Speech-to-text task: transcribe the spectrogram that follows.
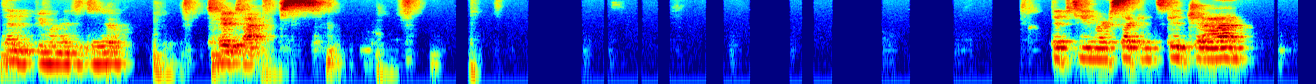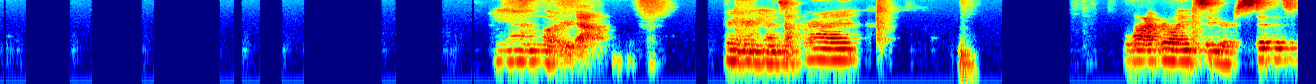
Then if you wanted to do toe taps. Fifteen more seconds, good job. And lower down. Bring your hands up front. Log rolling so you're stiff as.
